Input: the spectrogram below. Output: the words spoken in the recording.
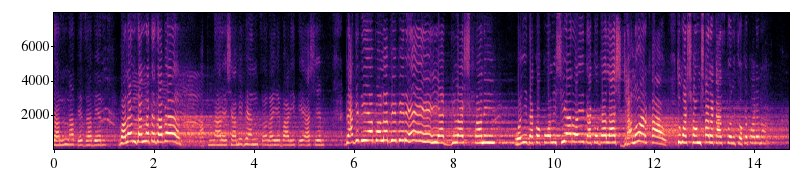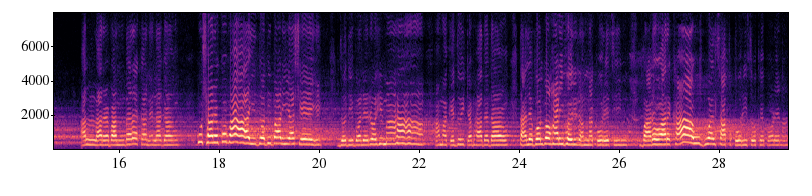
জান্নাতে যাবেন। বলেন, জান্নাতে যাবেন? আপনার স্বামী ভ্যান চলাইয়ে বাড়িতে আসেন ডাক দিয়ে বলে, বিবি রে, এক গ্লাস পানি, ওই দেখো কলসি আর ওই দেখো গ্লাস, ঢালো আর খাও, তোমার সংসারে কাজ করে, চোখে পড়ে না। আল্লাহর বান্দারা কানে লাগাও। কুশর ভাই যদি বাড়ি আসে, যদি বলে, রহিমা, আমাকে দুইটা ভাত দাও। তাহলে বলব, হাঁড়ি ভরি রান্না করেছি। বারো আর খাও, গোয়াল সাফ করি চোখে পড়ে না।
